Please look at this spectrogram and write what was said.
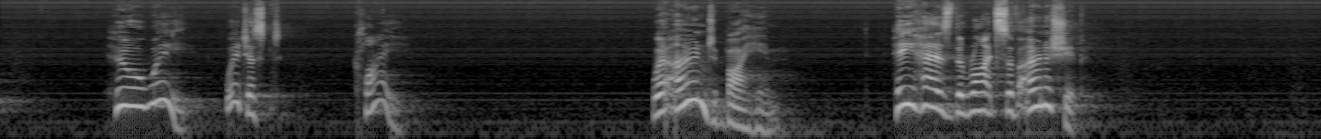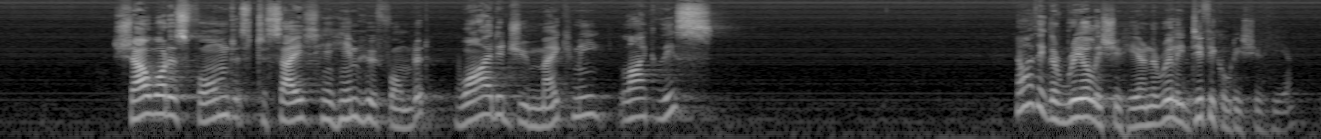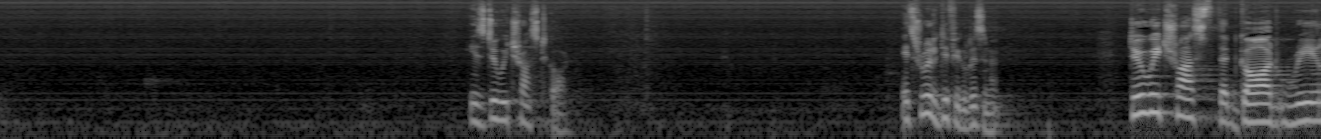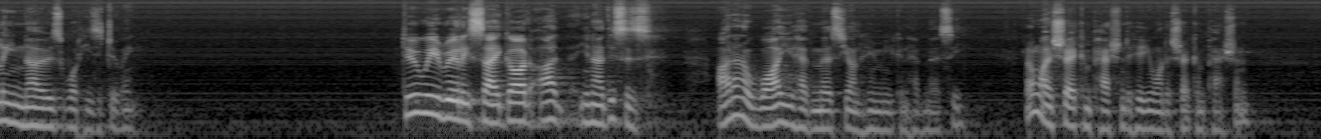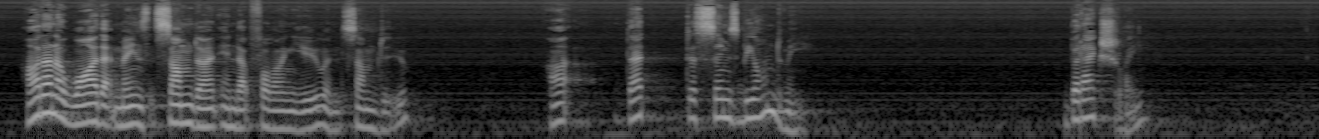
Who are we? We're just clay. We're owned by Him. He has the rights of ownership. Shall what is formed to say to him who formed it, Why did you make me like this? Now, I think the real issue here, and the really difficult issue here, is do we trust God? It's really difficult, isn't it? Do we trust that God really knows what He's doing? Do we really say, God, I, you know, this is, I don't know why you have mercy on whom you can have mercy. I don't want to show compassion to who you want to show compassion. I don't know why that means that some don't end up following you and some do. I, that just seems beyond me. But actually,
